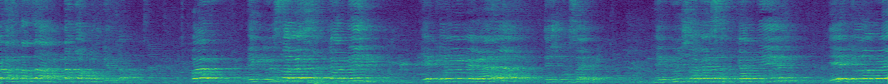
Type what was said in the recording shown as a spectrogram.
उभ्या हाताचा हट्टा कापून घेतला. पण एकविसाव्या शतकातील एकलव्य वेगळा ना देशमुख साहेब? एकविसाव्या शतकातील एकलव्य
